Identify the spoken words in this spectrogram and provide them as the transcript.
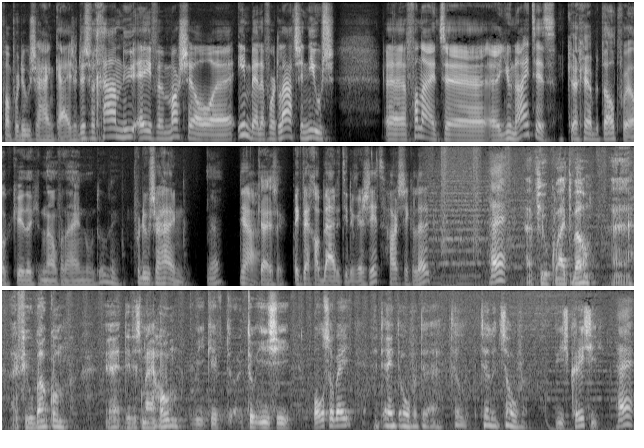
van producer Hein Keizer. Dus we gaan nu even Marcel eh, inbellen voor het laatste nieuws eh, vanuit eh, eh, United. krijg jij betaald voor elke keer dat je de naam van Hein noemt, of niet? Producer Hein. Ja? Ja, Keizer. ik ben gewoon blij dat hij er weer zit. Hartstikke leuk. Hey, I feel quite well. Uh, I feel welcome. Yeah, this is my home. We give too, too easy balls away. It ain't over till, till, till it's over. He's crazy. Hey.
